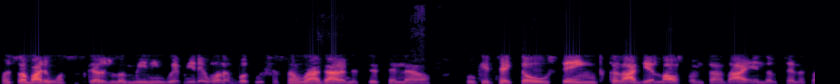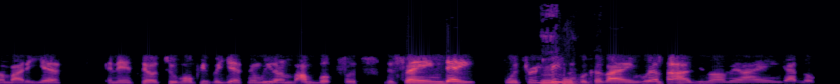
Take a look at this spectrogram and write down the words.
When somebody wants to schedule a meeting with me, they want to book me for somewhere. I got an assistant now who can take those things because I get lost sometimes. I end up telling somebody yes and then tell two more people yes, and we done I'm booked for the same day with 3 mm-hmm. people because I ain't realized, you know what I mean? I ain't got no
